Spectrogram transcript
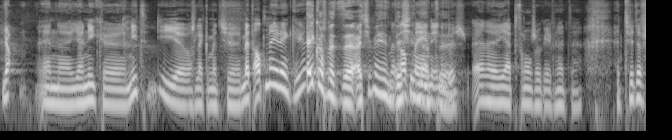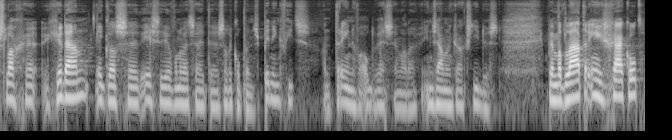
Ja. En eh Yannick eh, niet. Die eh, was lekker met, je, met Ad mee, denk ik. hè? Ik was met uh, Adje mee in Met. Ad mee in, in de eh. bus. En eh, jij hebt van ons ook even het, eh, het Twitterverslag eh, gedaan. Ik was eh, het eerste deel van de wedstrijd, eh, zat ik op een spinningfiets aan het trainen voor Op de West. En we hadden een inzamelingsactie, dus ik ben wat later ingeschakeld.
